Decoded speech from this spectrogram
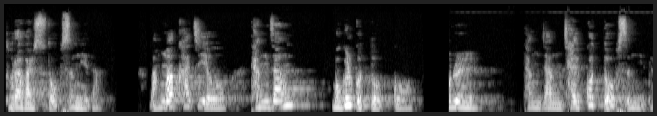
돌아갈 수도 없습니다. 막막하지요. 당장 먹을 것도 없고 오늘 당장 잘 곳도 없습니다.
